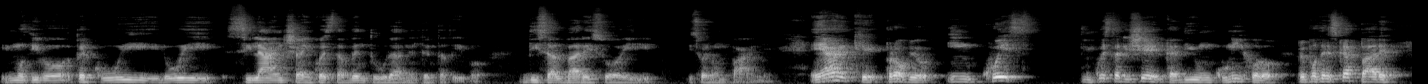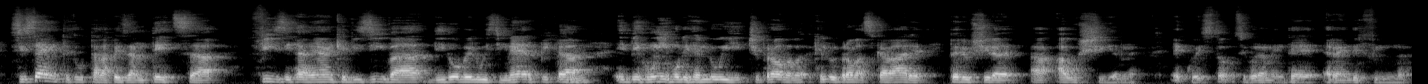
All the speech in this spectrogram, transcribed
il motivo per cui lui si lancia in questa avventura nel tentativo di salvare i suoi, i suoi compagni. E anche proprio in, quest, in questa ricerca di un cunicolo per poter scappare si sente tutta la pesantezza fisica e anche visiva di dove lui si inerpica mm. e dei cunicoli che lui, ci prova, che lui prova a scavare per riuscire a, a uscirne. E questo sicuramente rende il film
